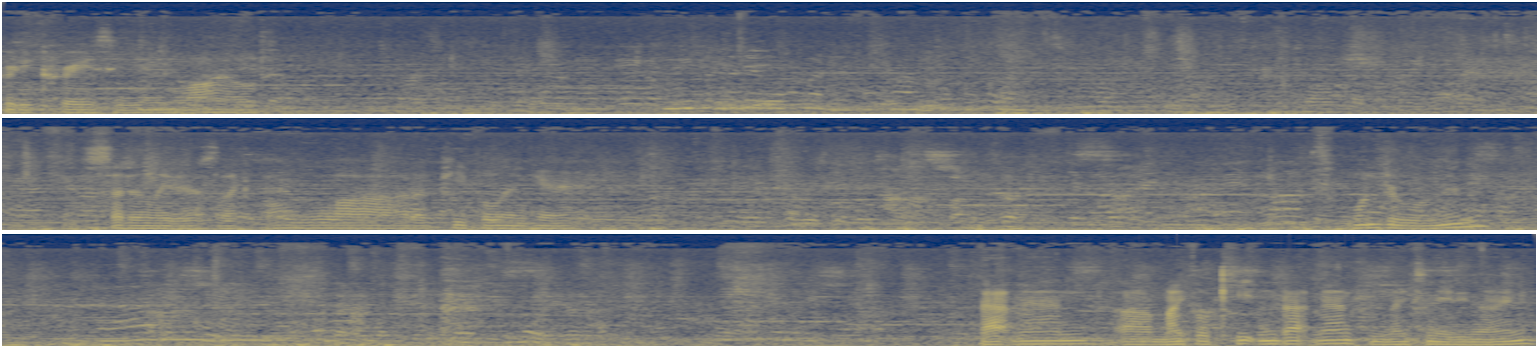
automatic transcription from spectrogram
Pretty crazy and wild. Suddenly there's like a lot of people in here. It's Wonder Woman. Batman, uh, Michael Keaton Batman from 1989.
